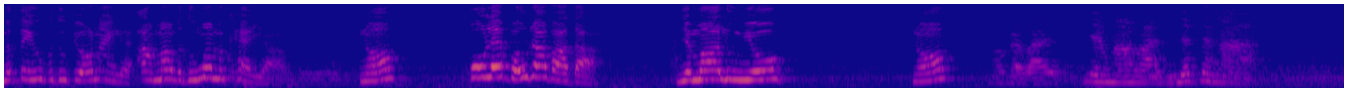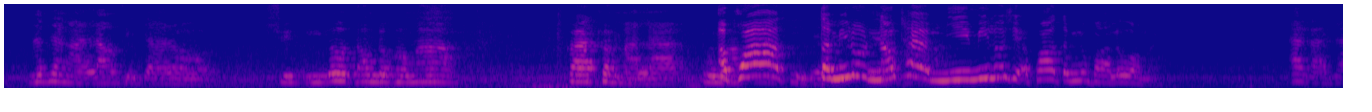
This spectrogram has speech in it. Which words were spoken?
မသိဘူးဘသူပြောနိုင်လဲအာမဘသူမှမခက်ရဘူးနော်ကိုလည်းဗုဒ္ဓဘာသာမြမလူမျိုးနော်ဟုတ်ကဲ့ပါပြန်ပါပါလက်ပြန်ကလက်ပြန်ကလောက်စီကြတော့ရွှေပြည်တို့တောင်တကုံကကားထွက်มาလာအဖွားတမီးတို့နောက်ထပ်မြင်ပြီးလို့ရှိရင်အဖွားတမီးတို့ဘာလုပ်ရမလဲ အဲ့ကကြ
